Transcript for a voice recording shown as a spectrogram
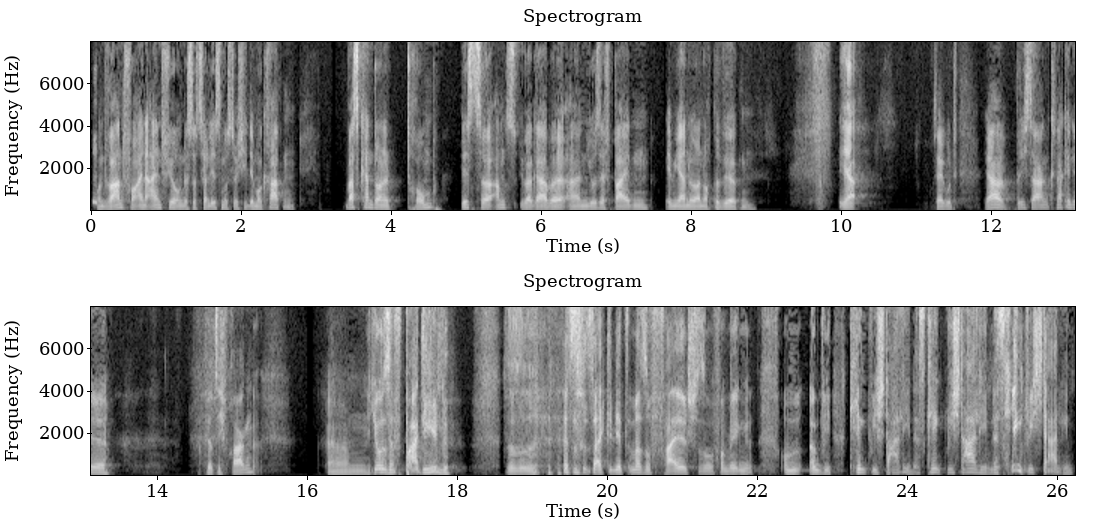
und warnt vor einer Einführung des Sozialismus durch die Demokraten. Was kann Donald Trump bis zur Amtsübergabe an Joseph Biden im Januar noch bewirken? Ja. Sehr gut. Ja, würde ich sagen, knackige 40 Fragen. Ähm, Josef Badin. So, so, sagt ihn jetzt immer so falsch, so von wegen, um irgendwie, klingt wie Stalin, es klingt wie Stalin, es klingt wie Stalin.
